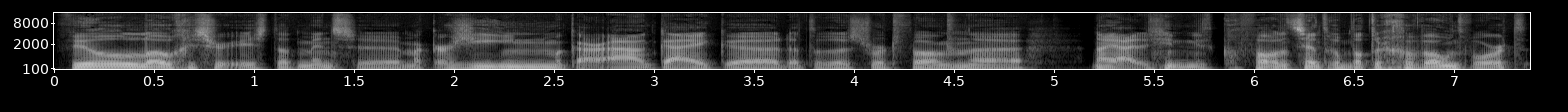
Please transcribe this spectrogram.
veel logischer is dat mensen elkaar zien, elkaar aankijken. Dat er een soort van nou ja, in dit geval het centrum dat er gewoond wordt,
